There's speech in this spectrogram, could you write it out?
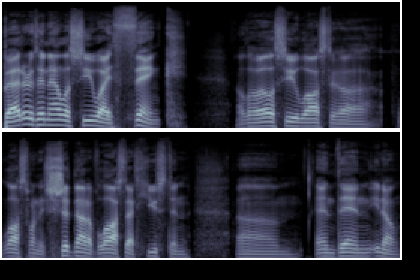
better than LSU, I think. Although LSU lost uh, lost one it should not have lost at Houston. Um, and then you know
